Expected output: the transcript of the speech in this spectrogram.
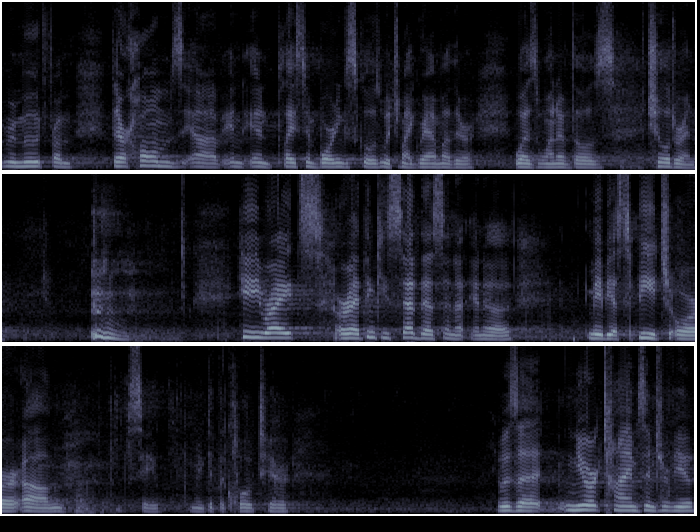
removed from their homes uh, and, placed in boarding schools, which my grandmother was one of those children. he writes, or I think he said this in a, in a maybe a speech or, um, let's see, let me get the quote here. It was a New York Times interview.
